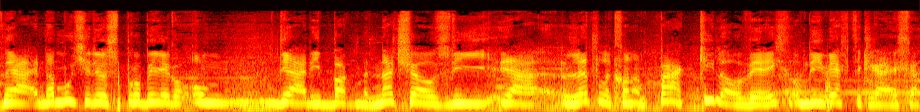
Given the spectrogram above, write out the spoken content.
Nou ja, en dan moet je dus proberen om ja, die bak met nachos, die ja, letterlijk gewoon een paar kilo weegt, om die weg te krijgen.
